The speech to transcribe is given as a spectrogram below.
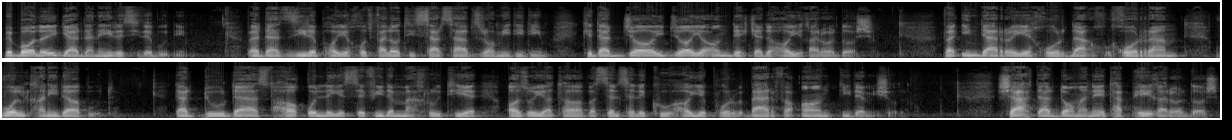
به بالای گردنه ای رسیده بودیم و در زیر پای خود فلاتی سرسبز را می دیدیم که در جای جای آن دهکده هایی قرار داشت و این دره خورم ولکانیدا بود. در دوردست ها قله سفید مخروطی آزویاتا و سلسله کوههای پر برف آن دیده می‌شد. شهر در دامنه تپهی قرار داشت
